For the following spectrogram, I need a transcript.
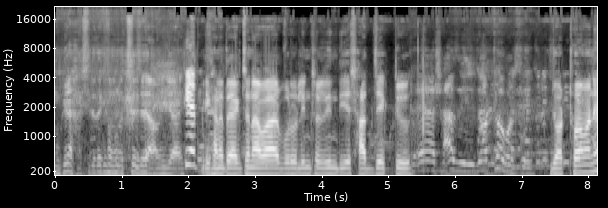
মুখে হাসিটা দেখে মনে হচ্ছে যে আমি যাই। ঠিক আছে। এখানে তো একজন আবার বড়লিন টলিন দিয়ে সাজছে একটু। হ্যাঁ সাজি জট্ঠোয়া মানে?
